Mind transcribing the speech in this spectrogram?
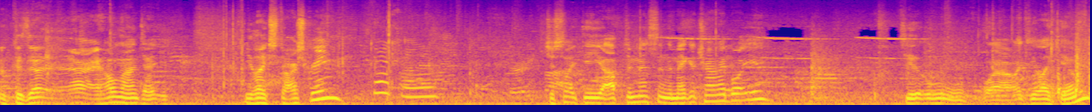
Oh, because that, all right, hold on. Dad. You like Starscream? Just like the Optimus and the Megatron I bought you? Do you, ooh, wow, do you like him?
